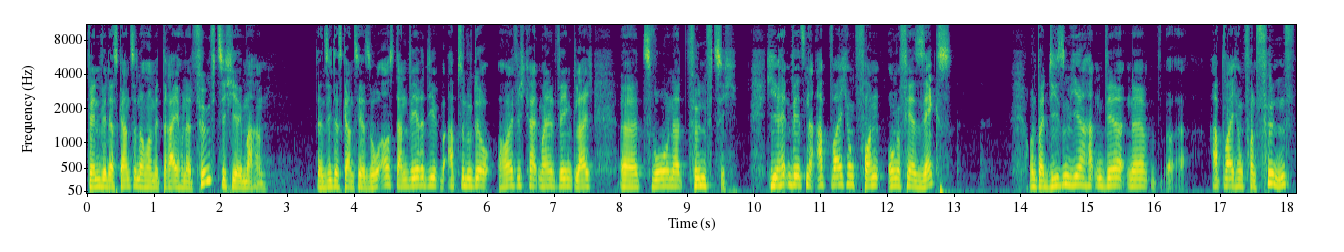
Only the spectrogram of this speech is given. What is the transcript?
Wenn wir das Ganze nochmal mit 350 hier machen, dann sieht das Ganze ja so aus, dann wäre die absolute Häufigkeit meinetwegen gleich äh, 250. Hier hätten wir jetzt eine Abweichung von ungefähr 6 und bei diesem hier hatten wir eine Abweichung von 5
